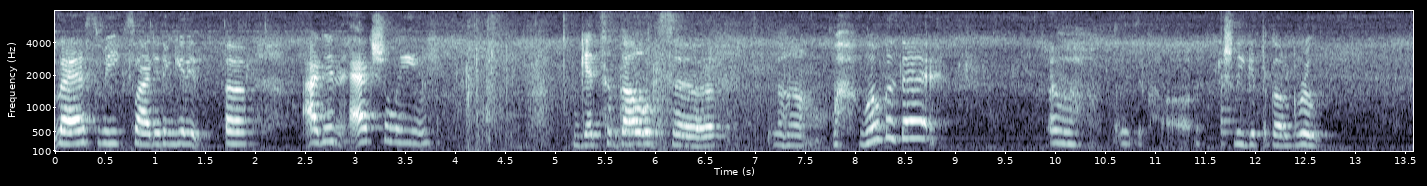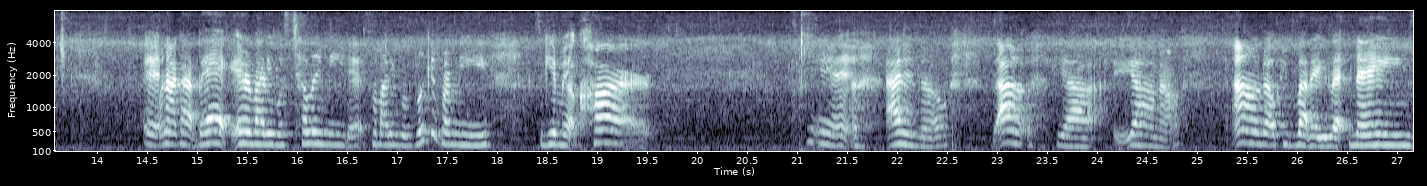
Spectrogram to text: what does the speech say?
last week, so I didn't get it. Uh, I didn't actually get to go to. Um, what was that? Uh, what is it called? Actually, get to go to group. And when I got back, everybody was telling me that somebody was looking for me to give me a card. And I didn't know. I y'all, y'all know. I don't know people by their names.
